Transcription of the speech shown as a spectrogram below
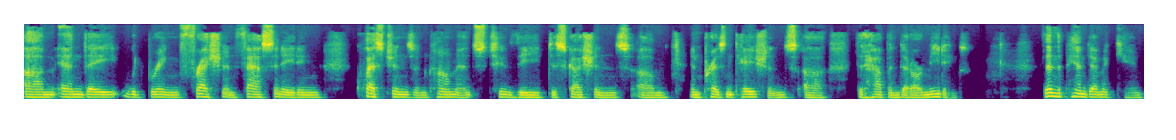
um, and they would bring fresh and fascinating questions and comments to the discussions um, and presentations uh, that happened at our meetings. Then the pandemic came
